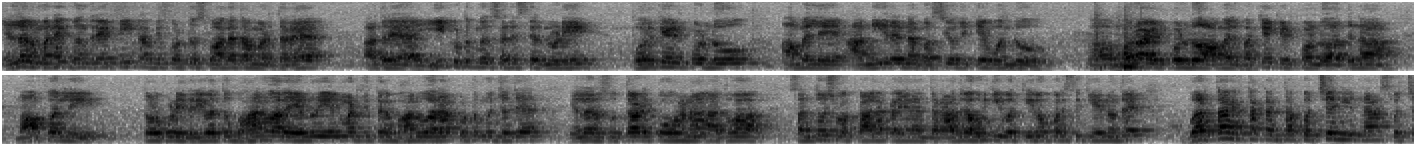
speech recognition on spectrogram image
ಎಲ್ಲರೂ ಮನೆಗೆ ಬಂದ್ರೆ ಟೀ, ಕಾಫಿ ಕೊಟ್ಟು ಸ್ವಾಗತ ಮಾಡ್ತಾರೆ. ಆದ್ರೆ ಈ ಕುಟುಂಬದ ಸದಸ್ಯರು ನೋಡಿ, ಪೊರಕೆ ಇಟ್ಕೊಂಡು, ಆಮೇಲೆ ಆ ನೀರನ್ನ ಬಸಿಯೋದಕ್ಕೆ ಒಂದು ಮೊರ ಇಟ್ಕೊಂಡು, ಆಮೇಲೆ ಬಕೆಟ್ ಇಟ್ಕೊಂಡು ಅದನ್ನ ಮಾಫಲ್ಲಿ ತೊಳ್ಕೊಂಡಿದ್ರು. ಇವತ್ತು ಭಾನುವಾರ ಎಲ್ಲರೂ ಏನ್ ಮಾಡ್ತಿರ್ತಾರೆ ಭಾನುವಾರ? ಕುಟುಂಬದ ಜೊತೆ ಎಲ್ಲರೂ ಸುತ್ತಾಡಕ್ಕೆ ಹೋಗೋಣ ಅಥವಾ ಸಂತೋಷವಾಗಿ ಕಾಲ ಕಳೆಯೋಣ ಅಂತಾರೆ. ಆದ್ರೆ ಅವ್ರಿಗೆ ಇವತ್ತಿರೋ ಪರಿಸ್ಥಿತಿ ಏನು ಅಂದ್ರೆ, ಬರ್ತಾ ಇರ್ತಕ್ಕಂಥ ಕೊಚ್ಚೆ ನೀರನ್ನ ಸ್ವಚ್ಛ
